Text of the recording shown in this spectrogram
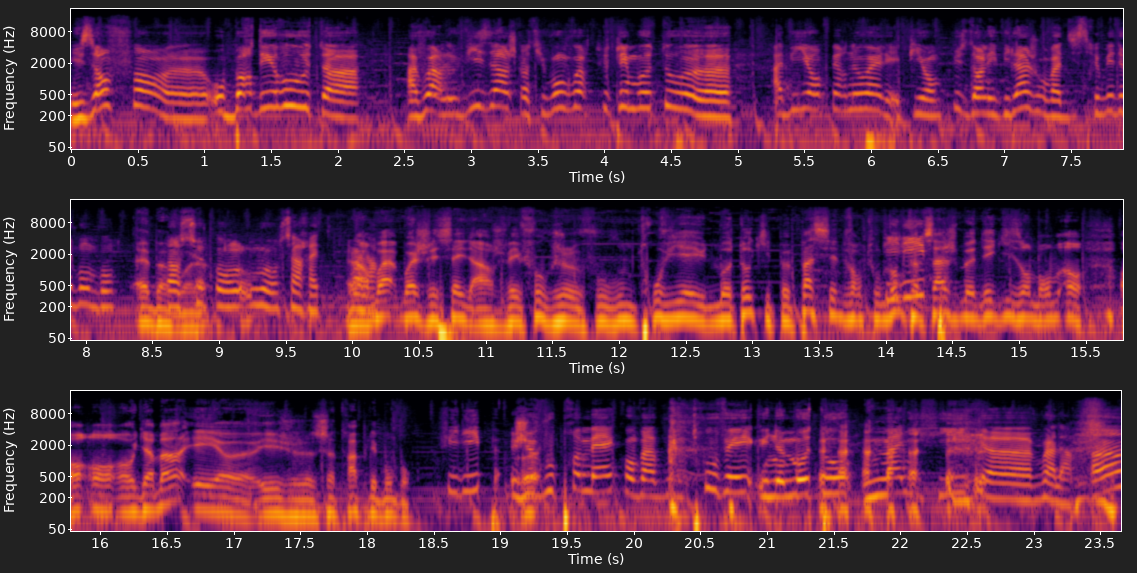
les enfants euh, au bord des routes, à, à voir le visage, quand ils vont voir toutes les motos euh, habillées en Père Noël. Et puis, en plus, dans les villages, on va distribuer des bonbons. Eh ben dans voilà. ceux où on s'arrête. Alors Voilà. moi, moi j'essaye. Alors je vais, il faut que je, faut que vous me trouviez une moto qui peut passer devant tout le monde comme ça. Je me déguise en, bonbon, en, en, gamin et, euh, et je j'attrape les bonbons. Philippe, je vous promets qu'on va vous trouver une moto magnifique. euh, voilà. Hein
